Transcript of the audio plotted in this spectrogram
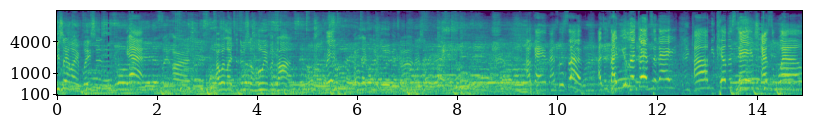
you saying like places? Yeah. Like, all right. I would like to do some Louis Vuitton. Wait. I would like to do Louis Vuitton. Okay, that's what's up. I just like you look good today. Um, you killed the stage as well.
